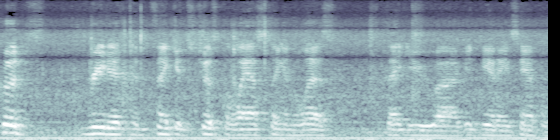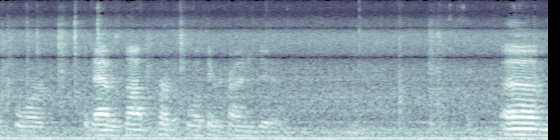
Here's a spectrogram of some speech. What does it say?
could read it and think it's just the last thing in the list that you uh, get DNA samples for, but that was not the purpose of what they were trying to do. Um,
